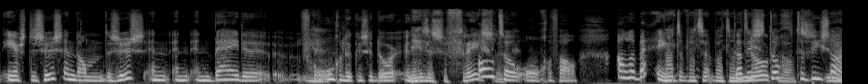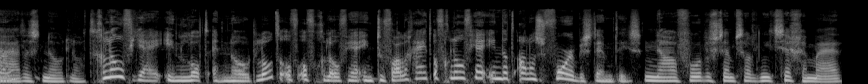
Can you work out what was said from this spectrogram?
eerst de zus en dan de zus. En, en, en beide eh, verongelukken ze door een Nee, een auto-ongeval. Allebei. Wat, wat, wat een Dat is toch te bizar? Ja, dat is noodlot. Geloof jij in lot en noodlot? Of, of geloof jij in toevalligheid? Of geloof jij in dat alles voorbestemd is? Nou, voorbestemd zal ik niet zeggen, maar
